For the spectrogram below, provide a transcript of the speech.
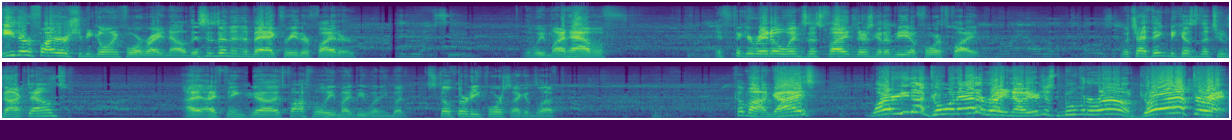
Either fighter should be going for right now. This isn't in the bag for either fighter. the UFC. We might have a. If Figueiredo wins this fight, there's going to be a fourth fight. Moreno will close out Which I think because of the two knockdowns, I, I think uh, it's possible he might be winning. But still 34 seconds left. Come on, guys. Why are you not going at it right now? You're just moving around. Go after it.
